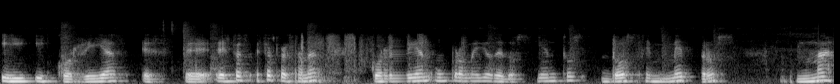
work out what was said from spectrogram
Y, y, corrías, este, estas, estas personas corrían un promedio de 212 metros más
